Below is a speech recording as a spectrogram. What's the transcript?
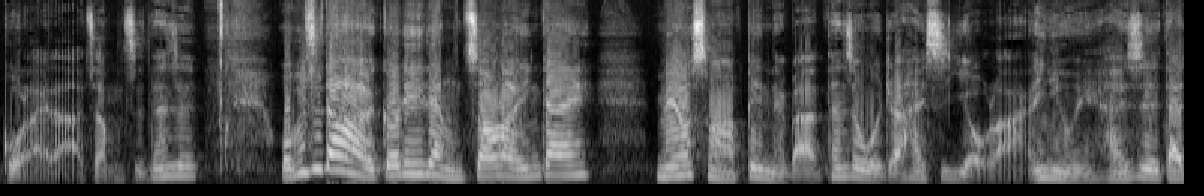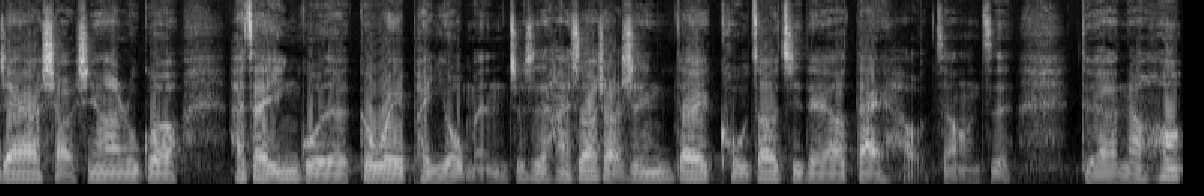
过来啦，这样子。但是我不知道隔离两周了，应该没有什么病了吧？但是我觉得还是有啦。Anyway，还是大家要小心啊！如果还在英国的各位朋友们，就是还是要小心，戴口罩记得要戴好，这样子。对啊，然后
